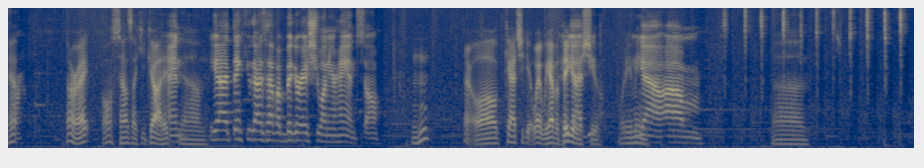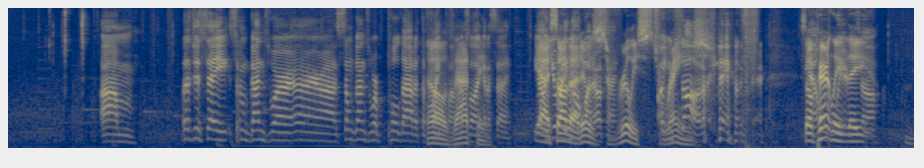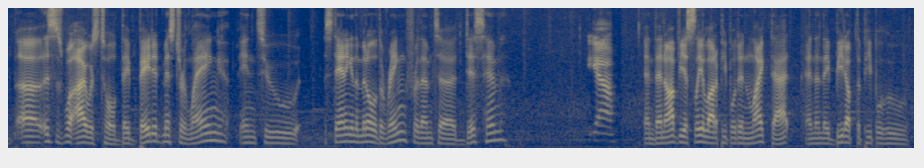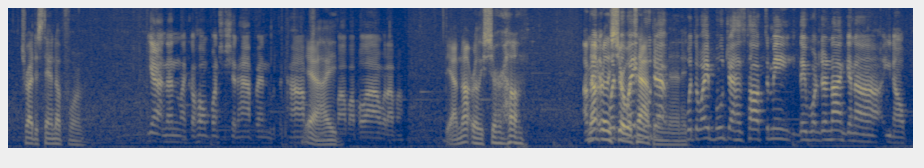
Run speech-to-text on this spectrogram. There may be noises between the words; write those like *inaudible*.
Yep. for. All right. Well, sounds like you got it. And um, yeah, I think you guys have a bigger issue on your hands. So mm-hmm. All right. Well, I'll catch you. Get. Wait, we have a bigger Yeah, you- issue. What do you mean? yeah, um, Um. um, let's just say some guns were uh, some guns were pulled out at the fight Oh, club. that That's all I thing. gotta say. Yeah, I saw that. It was okay. really Oh, strange. you saw it. *laughs* Okay. okay. So Yeah, apparently weird, they, so- uh, this is what I was told. They baited Mr. Lang into standing in the middle of the ring for them to diss him, Yeah. and then obviously a lot of people didn't like that, and then they beat up the people who tried to stand up for him. Yeah, and then like a whole bunch of shit happened with the cops. Yeah, and I- blah blah blah, whatever. Yeah, I'm not really *laughs* sure. Um, I'm Not really sure what's way happening, man. It- With the way Buja has talked to me, they were they're not gonna, you know,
